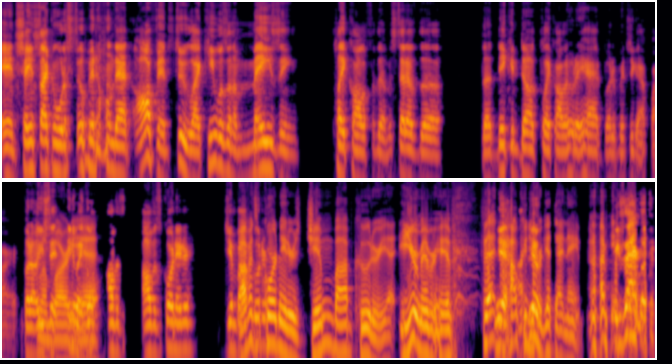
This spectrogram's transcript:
and Shane Steichen would have still been on that offense too. Like he was an amazing play caller for them instead of the the and Dunk play caller who they had, but eventually got fired. But uh, you said anyway, yeah. go, offense, offense coordinator Jim Bob Offensive Cooter. coordinator is Jim Bob Cooter. Yeah, you remember him. that Yeah, how could you forget that name? I mean, exactly.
